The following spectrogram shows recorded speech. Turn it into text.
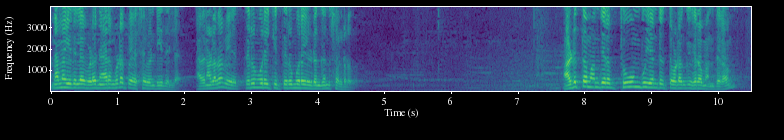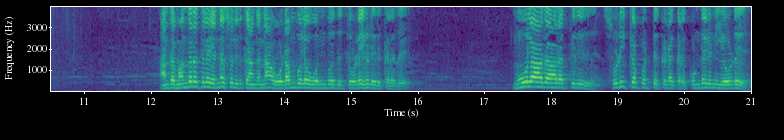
நம்ம இதில் இவ்வளோ நேரம் கூட பேச வேண்டியதில்லை. அதனால தான் வே- திருமுறைக்கு திருமுறை இடுங்கன்னு சொல்றது. அடுத்த மந்திரம் தூம்பு என்று தொடங்குகிற மந்திரம். அந்த மந்திரத்தில் என்ன சொல்லியிருக்காங்கன்னா உடம்புல ஒன்பது துளைகள் இருக்கிறது. மூலாதாரத்தில் சுழிக்கப்பட்டு கிடக்கிற குண்டலினியோடு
